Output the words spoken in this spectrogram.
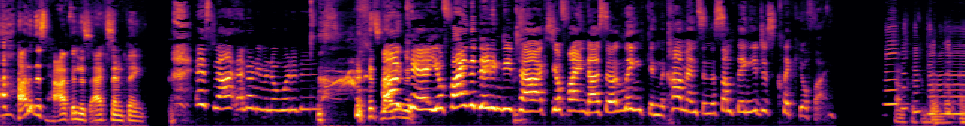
how did this happen? This accent thing. it's not. I don't even know what it is. it's not even. okay, you'll find the dating detox. You'll find us a link in the comments in the something. You just click, you'll find. Sounds good.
